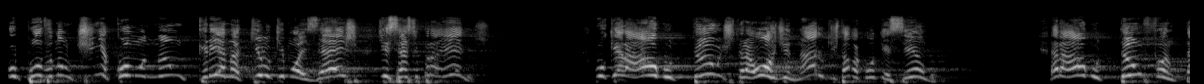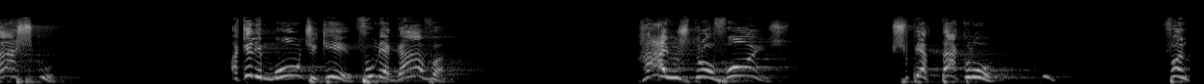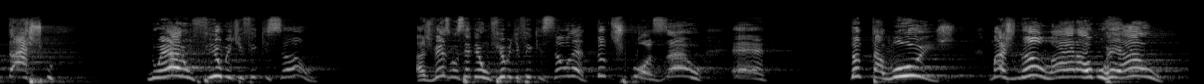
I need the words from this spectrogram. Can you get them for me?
o povo não tinha como não crer naquilo que Moisés dissesse para eles porque era algo tão extraordinário que estava acontecendo, era algo tão fantástico. Aquele monte que fumegava, raios, trovões, espetáculo fantástico. Não era um filme de ficção. Às vezes você vê um filme de ficção, né? Tanta explosão, é, tanta luz, mas não, lá era algo real.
